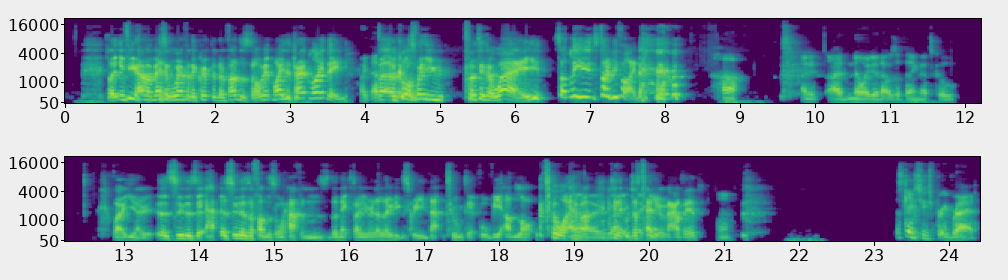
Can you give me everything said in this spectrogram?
like, if you have a metal weapon equipped in a thunderstorm, it might attract lightning. Wait, But of course, when you put it away, suddenly it's totally fine. huh? I did. I had no idea that was a thing. That's cool. Well, you know, as soon as it, as soon as a thunderstorm happens, the next time you're in a loading screen, that tooltip will be unlocked or whatever, Oh, and it will just tell you about it. This game seems pretty rad.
